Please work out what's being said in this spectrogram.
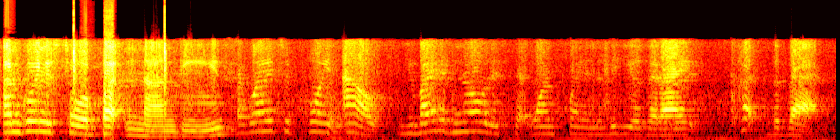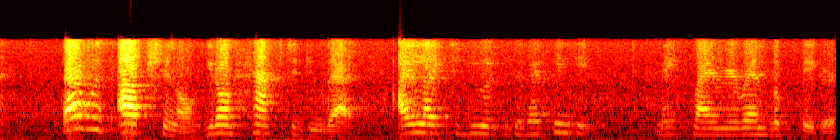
I'm going to sew a button on these. I wanted to point out, you might have noticed at one point in the video that I cut the back. That was optional. You don't have to do that. I like to do it because I think it makes my rear end look bigger.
